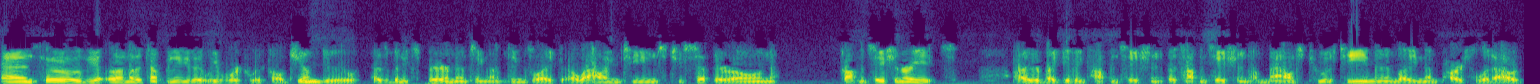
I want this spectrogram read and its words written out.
And so the, another company that we've worked with called Jimdo has been experimenting on things like allowing teams to set their own compensation rates, either by giving compensation a compensation amount to a team and then letting them parcel it out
